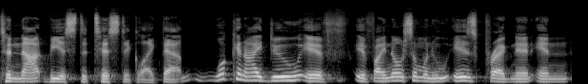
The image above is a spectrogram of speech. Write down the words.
to not be a statistic like that. What can I do if if I know someone who is pregnant and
